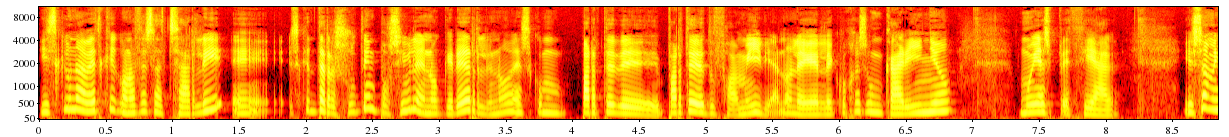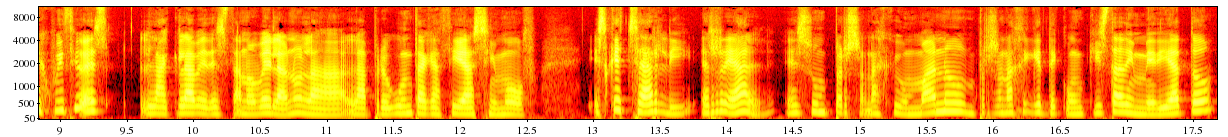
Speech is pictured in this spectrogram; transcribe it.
Y es que una vez que conoces a Charlie, eh, es que te resulta imposible no quererle, ¿no? Es como parte de, parte de tu familia, ¿no? Le, le coges un cariño muy especial. Y eso, a mi juicio, es la clave de esta novela, ¿no? La, pregunta que hacía Simov. Es que Charlie es real, es un personaje humano, un personaje que te conquista de inmediato.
